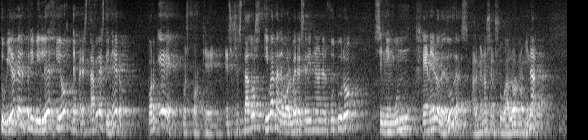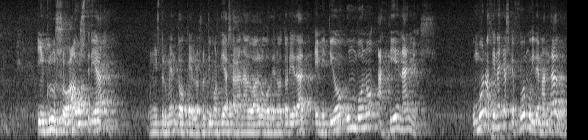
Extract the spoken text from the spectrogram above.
tuvieran el privilegio de prestarles dinero. ¿Por qué? Pues porque esos estados iban a devolver ese dinero en el futuro sin ningún género de dudas, al menos en su valor nominal. Incluso Austria, un instrumento que en los últimos días ha ganado algo de notoriedad, emitió un bono a 100 años. Un bono a 100 años que fue muy demandado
